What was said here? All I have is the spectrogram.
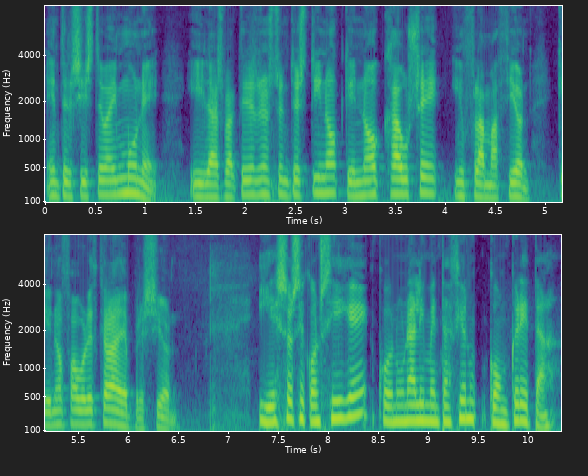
entre el sistema inmune y las bacterias de nuestro intestino que no cause inflamación, que no favorezca la depresión? Y eso se consigue con una alimentación concreta.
